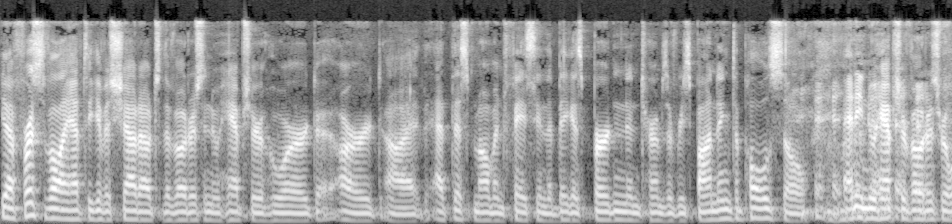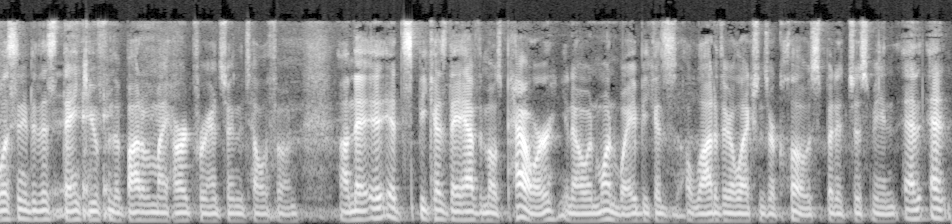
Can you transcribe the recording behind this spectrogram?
Yeah, first of all, I have to give a shout out to the voters in New Hampshire who are are uh, at this moment facing the biggest burden in terms of responding to polls. So, any New Hampshire voters who are listening to this, thank you from the bottom of my heart for answering the telephone. Um, it's because they have the most power, you know, in one way, because a lot of their elections are close. But it just means, and and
